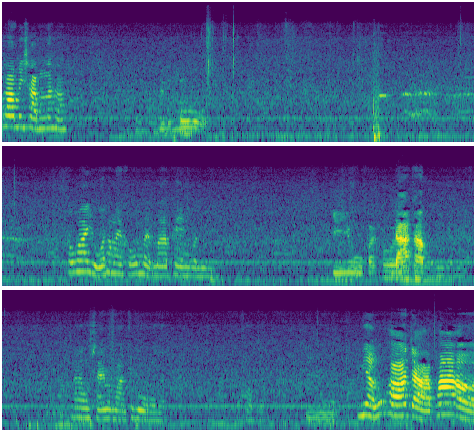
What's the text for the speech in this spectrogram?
ผ้าไม่ช้ำนะคะยูนิโคเพราะว่าอยู่ว่าทำไมเขาแบบมาแพงกว่านี้จียูป้ายห้อยดาร์คครับ น่าต้องใช้ประมาณชั่วโมงนึงอะจียูเนี่ยลูกค้าจ๋าผ้าเอ่อ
